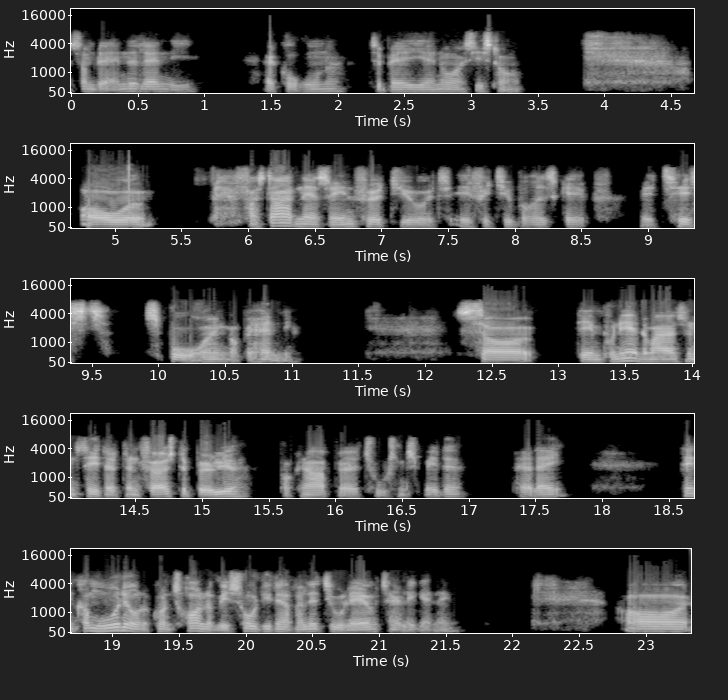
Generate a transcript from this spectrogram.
som det andet land i af corona tilbage i januar sidste år. Og øh, fra starten af så indførte de jo et effektivt beredskab med test, sporing og behandling. Så det imponerende var sådan set, at den første bølge på knap øh, 1000 smitte per dag, den kom hurtigt under kontrol, og vi så de der relativt lave tal igen. Ikke? Og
